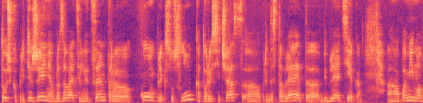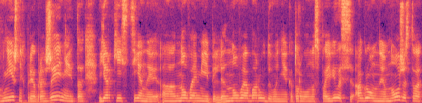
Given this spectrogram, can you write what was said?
точка притяжения, образовательный центр, комплекс услуг, который сейчас предоставляет библиотека. Помимо внешних преображений, это яркие стены, новая мебель, новое оборудование, которого у нас появилось огромное множество,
